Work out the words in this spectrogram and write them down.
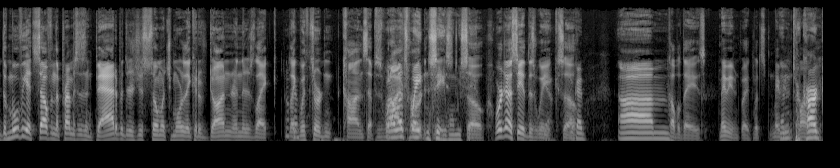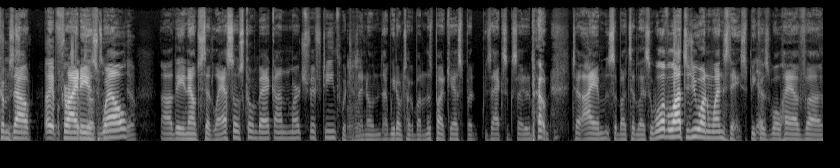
the movie itself and the premise isn't bad, but there's just so much more they could have done, and there's like like with certain concepts is what Well, I've let's wait and see least. when we see So we're gonna see it this week. So Okay. Um, a couple days, maybe even wait, what's maybe even and tomorrow Picard comes out Oh, yeah, Picard Friday comes as out, too. well. Yeah. Uh, they announced that Lasso's coming back on March 15th, which Mm-hmm. is I know that we don't talk about on this podcast, but Zach's excited about. Ted, I am it's about Ted Lasso. We'll have a lot to do on Wednesdays because we'll have uh,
